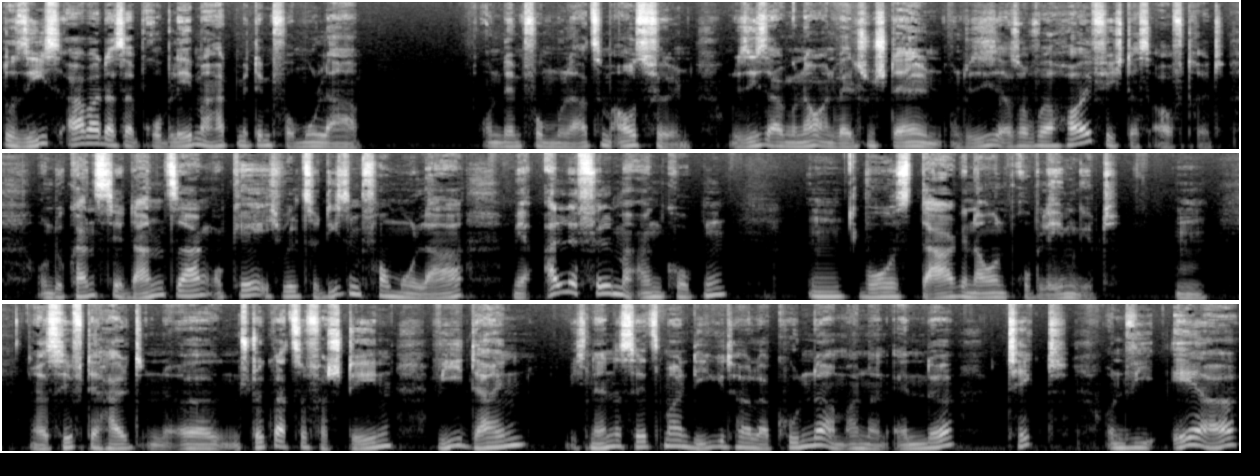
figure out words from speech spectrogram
Du siehst aber, dass er Probleme hat mit dem Formular und dem Formular zum Ausfüllen. Und du siehst auch genau an welchen Stellen. Und du siehst also, wo häufig das auftritt. Und du kannst dir dann sagen, okay, ich will zu diesem Formular mir alle Filme angucken, hm, wo es da genau ein Problem gibt. Hm. Das hilft dir halt äh, ein Stück weit zu verstehen, wie dein, ich nenne es jetzt mal digitaler Kunde am anderen Ende tickt und wie er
